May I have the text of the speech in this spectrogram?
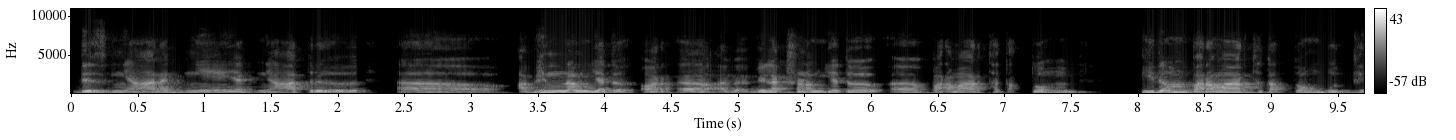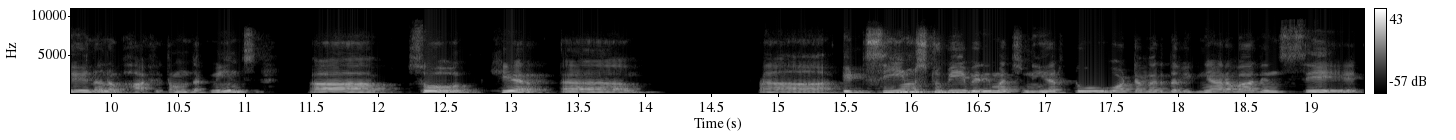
this jnana jnaya jnatra uh, abhinnam yat or uh, vilakshanam yat uh, paramartha tattvam idam paramartha tattvam buddhena na bhashitam. That means, uh, so here, uh, uh, it seems to be very much near to whatever the Vijnanavadins say,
